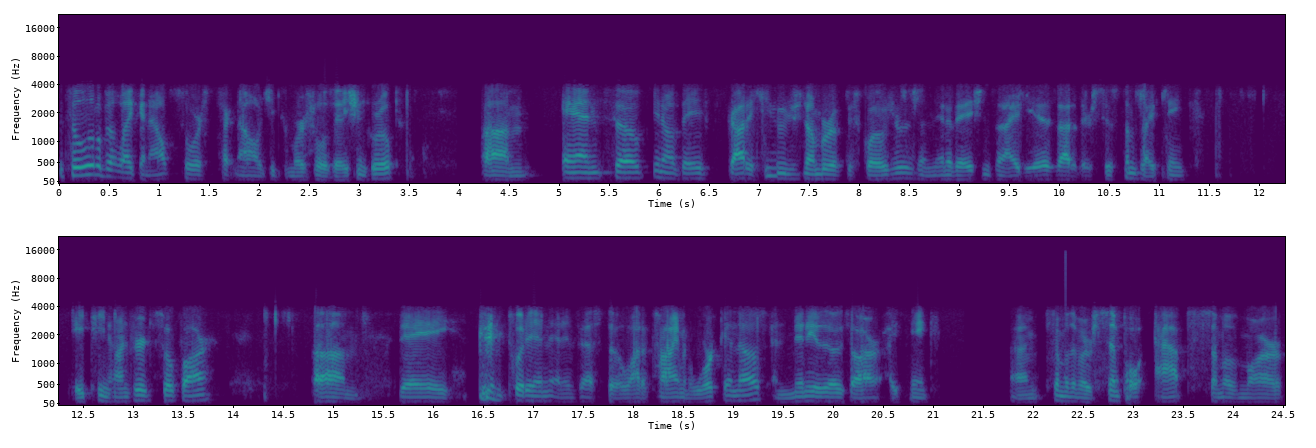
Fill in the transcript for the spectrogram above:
it's a little bit like an outsourced technology commercialization group. Um, and so, you know, they've got a huge number of disclosures and innovations and ideas out of their systems. I think 1,800 so far. Um, they put in and invest a lot of time and work in those, and many of those are, I think, um, some of them are simple apps, some of them are,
